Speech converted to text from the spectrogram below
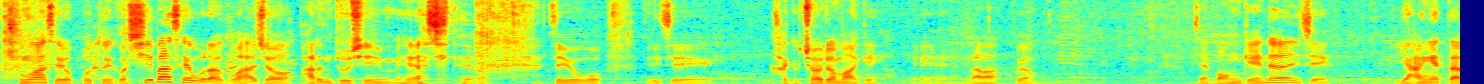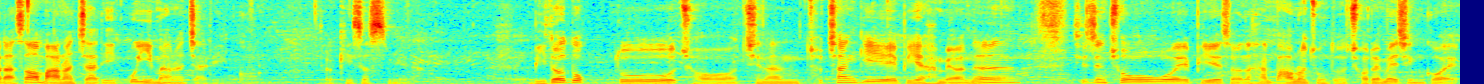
중화새우 보통 이거 시바새우라고 하죠. 발음 조심해야지 돼요. 이제 요거 이제 가격 저렴하게 예, 나왔고요. 이제 멍게는 이제 양에 따라서 만 원짜리 있고 2만 원짜리 있고 이렇게 있었습니다. 미더독도 저 지난 초창기에 비하면은 시즌 초에 비해서는 한 만 원 정도 저렴해진 거예요.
